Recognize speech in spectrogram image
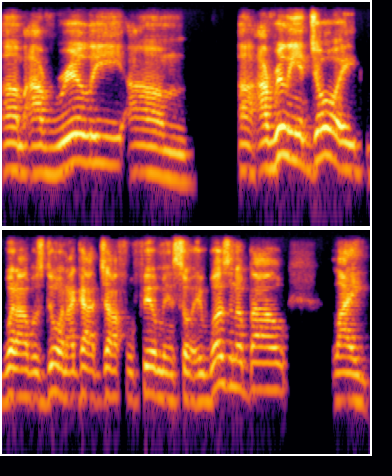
um, I really, um, uh, I really enjoyed what I was doing. I got job fulfillment. So it wasn't about like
